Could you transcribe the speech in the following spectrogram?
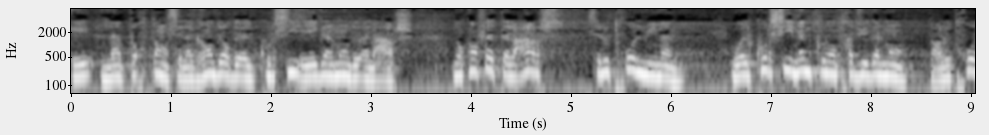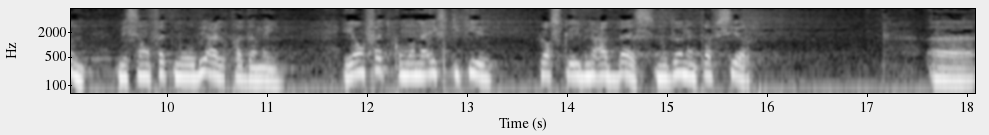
et l'importance et la grandeur de Al-Kursi et également de Al-Arsh. Donc en fait, Al-Arsh, c'est le trône lui-même. Ou Al-Kursi, même que l'on traduit également par le trône, mais c'est en fait Moubi' al-Qadamayn. Et en fait, comme on a expliqué lorsque Ibn Abbas nous donne un tafsir euh,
